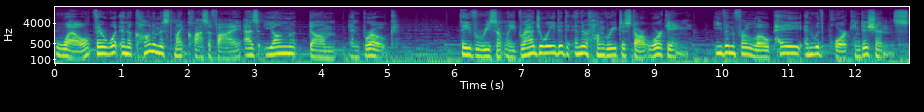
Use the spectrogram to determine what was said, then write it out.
Well, they're what an economist might classify as young, dumb, and broke. They've recently graduated and they're hungry to start working, even for low pay and with poor conditions.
